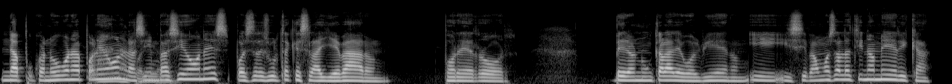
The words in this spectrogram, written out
Napo- cuando hubo Napoleón, las Napoleón. invasiones, pues resulta que se la llevaron por error, pero nunca la devolvieron. Y, y si vamos a Latinoamérica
